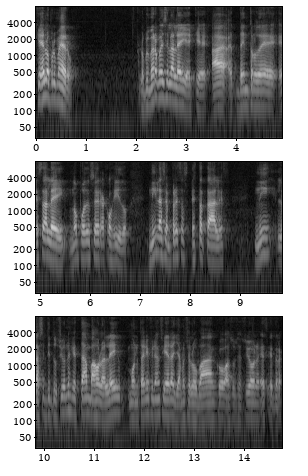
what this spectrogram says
¿Qué es lo primero? Lo primero que dice la ley es que ah, dentro de esa ley no pueden ser acogidos ni las empresas estatales ni las instituciones que están bajo la ley monetaria y financiera, llámese los bancos, asociaciones, etcétera,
